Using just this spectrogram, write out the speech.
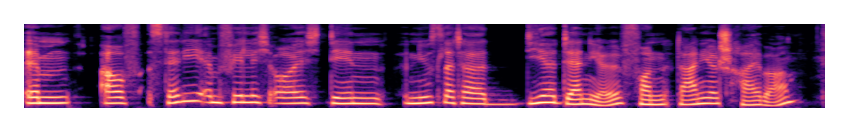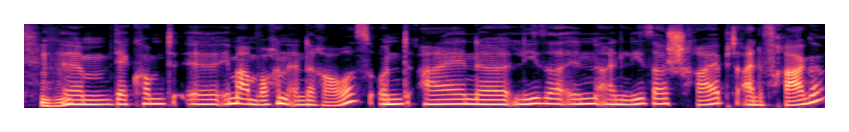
ähm, auf Steady empfehle ich euch den Newsletter Dear Daniel von Daniel Schreiber. Mhm. Ähm, der kommt äh, immer am Wochenende raus und eine Leserin, ein Leser schreibt eine Frage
